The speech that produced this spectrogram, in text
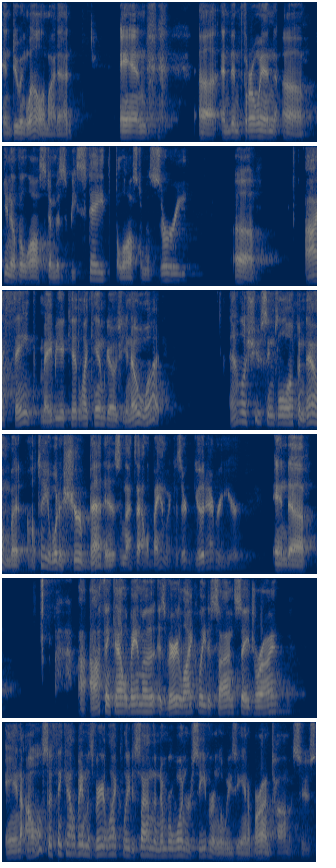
and doing well, I might add. And uh, and then throw in, uh, you know, the loss to Mississippi State, the loss to Missouri. I think maybe a kid like him goes, you know what? LSU seems a little up and down, but I'll tell you what a sure bet is, and that's Alabama because they're good every year. And uh, I, I think Alabama is very likely to sign Sage Ryan. And I also think Alabama is very likely to sign the number one receiver in Louisiana, Brian Thomas, who's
